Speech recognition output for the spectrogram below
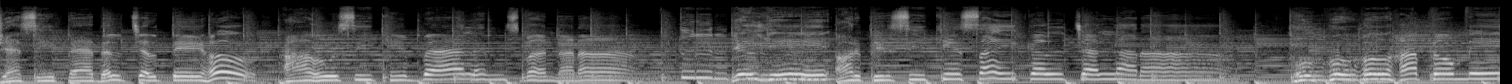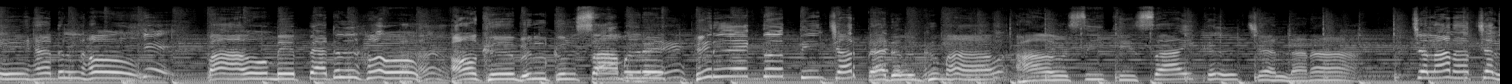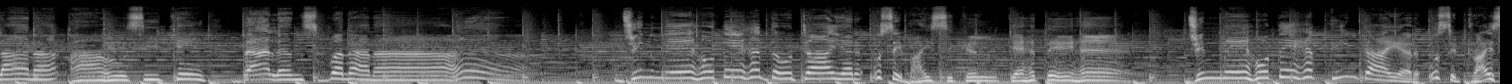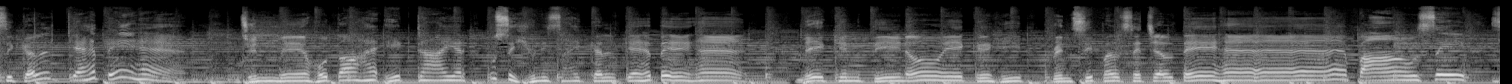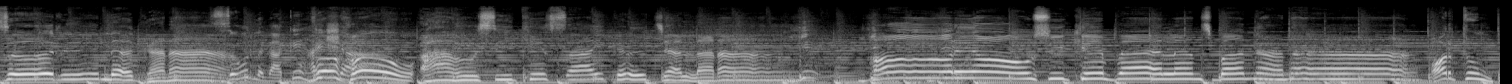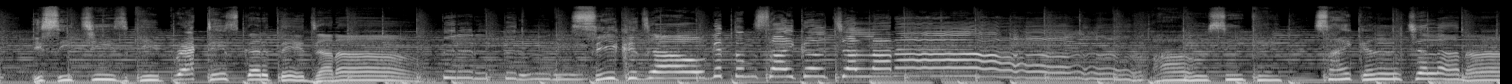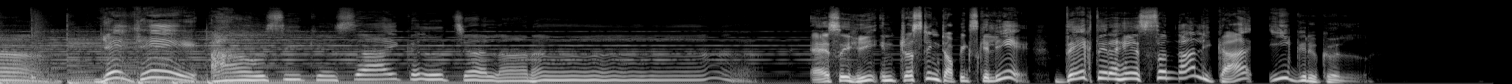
जैसे पैदल चलते हो, आओ सीखे बैलेंस बनाना। ये ये, और फिर सीखे साइकिल चलाना। हो हो हो, हाथों में हैंडल हो पाओ में पैदल हो, आँखें बिल्कुल सामने, फिर एक, दो, तीन, चार पैदल घुमाओ, आओ सीखे साइकिल चलाना। चलाना चलाना, आओ सीखे बैलेंस बनाना। जिनमें होते हैं दो टायर, उसे बाइसिकल कहते हैं। जिनमें होते हैं तीन टायर, उसे ट्राइसिकल कहते हैं। जिनमें होता है एक टायर, उसे यूनिसाइकिल कहते हैं। लेकिन तीनों एक ही प्रिंसिपल से चलते हैं। पाँव से ज़ोर लगाना। ज़ोर लगा के हो हो आओ सीखे साइकिल चलाना। ये ये। और आओ सीखे बैलेंस बनाना। और तुम इसी चीज़ की प्रैक्टिस करते जाना। सीख जाओगे तुम साइकिल चलाना। आओ सीखे साइकिल चलाना। ये ये, आओ सीखे साइकिल चलाना। ऐसे ही इंटरेस्टिंग टॉपिक्स के लिए देखते रहें सोनालिका ई गुरुकुल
